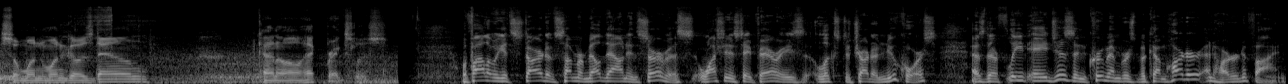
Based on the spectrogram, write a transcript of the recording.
So when one goes down, kind of all heck breaks loose. Well, following its start of summer meltdown in service, Washington State Ferries looks to chart a new course as their fleet ages and crew members become harder and harder to find.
